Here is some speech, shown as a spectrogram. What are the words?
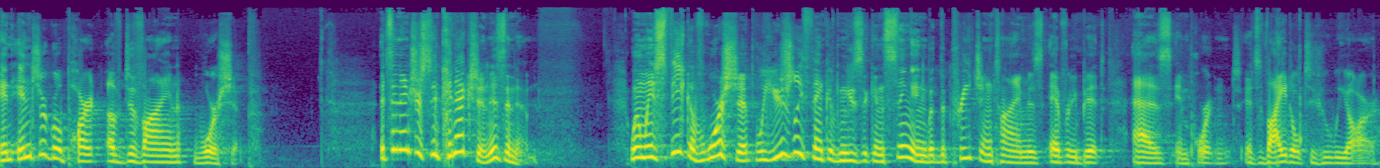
an integral part of divine worship. It's an interesting connection, isn't it? When we speak of worship, we usually think of music and singing, but the preaching time is every bit as important. It's vital to who we are.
